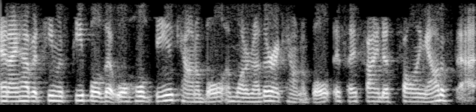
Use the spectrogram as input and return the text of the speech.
And I have a team of people that will hold me accountable and one another accountable if I find us falling out of that.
